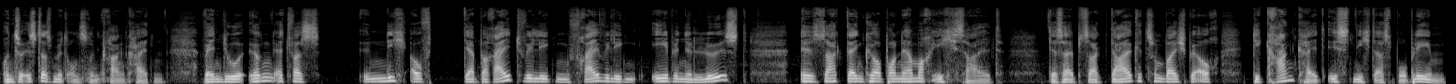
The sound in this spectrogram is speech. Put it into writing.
Und so ist das mit unseren Krankheiten. Wenn du irgendetwas nicht auf der bereitwilligen, freiwilligen Ebene löst, äh, sagt dein Körper, na mach ich's halt. Deshalb sagt Dahlke zum Beispiel auch, die Krankheit ist nicht das Problem,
